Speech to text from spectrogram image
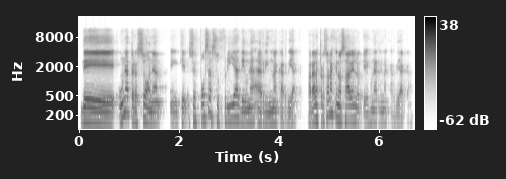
de una persona en que su esposa sufría de una arritmia cardíaca. Para las personas que no saben lo que es una arritmia cardíaca,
